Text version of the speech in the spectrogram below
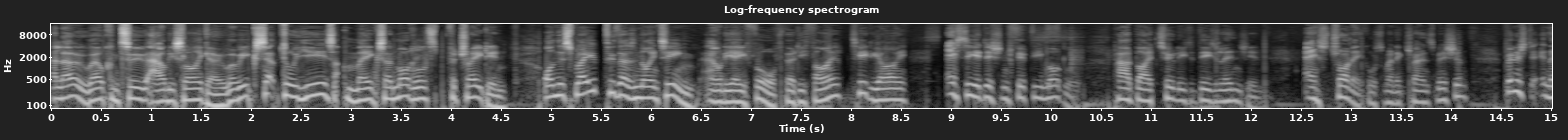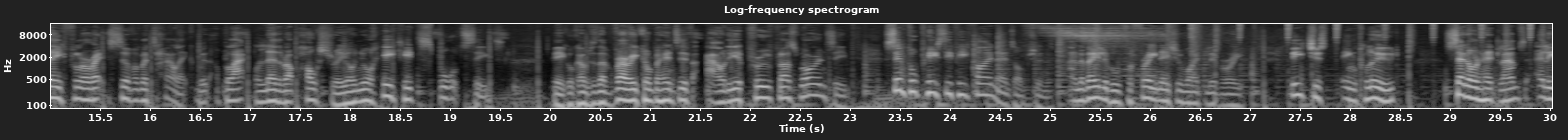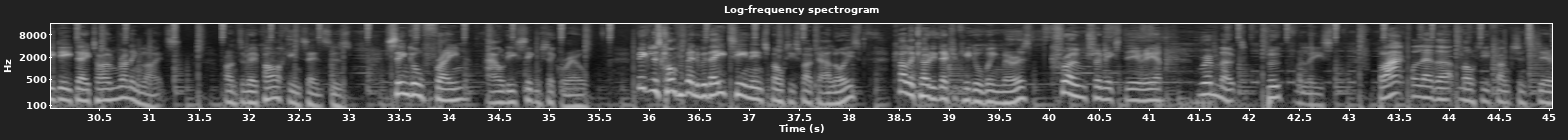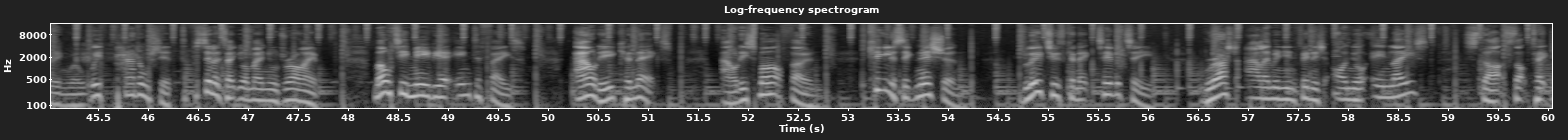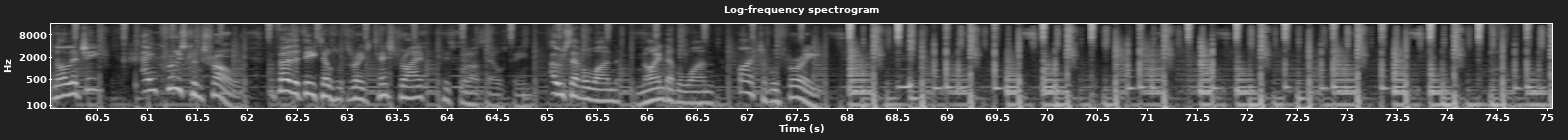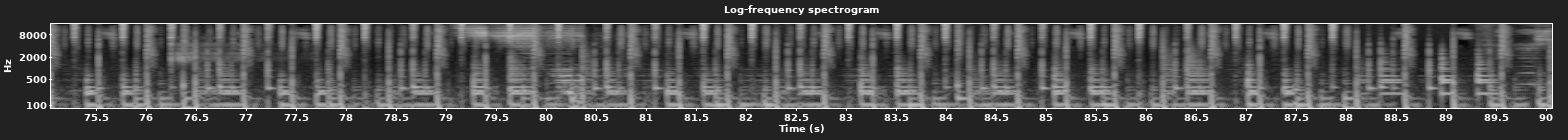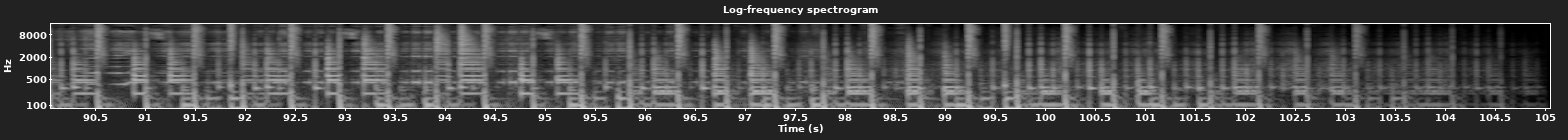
Hello, welcome to Audi Sligo, where we accept all years, makes and models for trading. On display, 2019 Audi A4 35 TDI SE Edition 50 model, powered by a 2-litre diesel engine, S-Tronic automatic transmission, finished in a floret silver metallic with black leather upholstery on your heated sports seats. Vehicle comes with a very comprehensive Audi Approved Plus warranty, simple PCP finance options, and available for free nationwide delivery. Features include xenon headlamps, LED daytime running lights, front and rear parking sensors, single frame Audi signature grille. Vehicle is complemented with 18 inch multi spoke alloys, colour coded electric heated wing mirrors, chrome trim exterior, remote boot release, black leather multi-function steering wheel with paddle shift to facilitate your manual drive, multimedia interface, Audi Connect, Audi smartphone, keyless ignition, Bluetooth connectivity, brushed aluminium finish on your inlays, start stop technology, and cruise control. For further details to arrange a test drive, please call our sales team 071 911 533.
